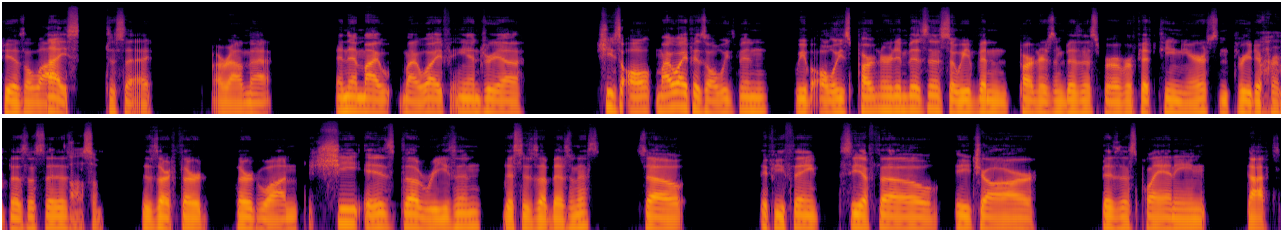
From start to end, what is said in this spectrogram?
She has a lot nice. to say around that. And then my my wife Andrea, she's all my wife has always been we've always partnered in business. So we've been partners in business for over 15 years in three different wow. businesses. Awesome. This is our third third one. She is the reason this is a business. So if you think CFO, HR, business planning, that's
